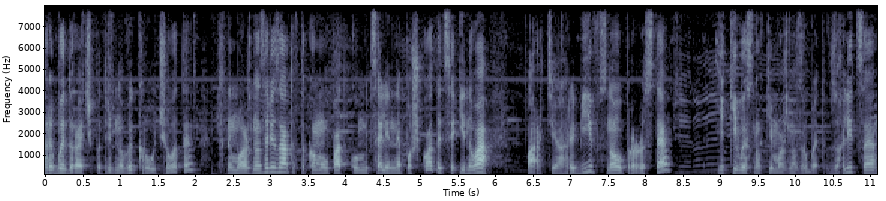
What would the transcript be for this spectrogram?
Гриби, до речі, потрібно викручувати, їх не можна зарізати. В такому випадку міцелій не пошкодиться, і нова партія грибів знову проросте. Які висновки можна зробити? Взагалі, це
